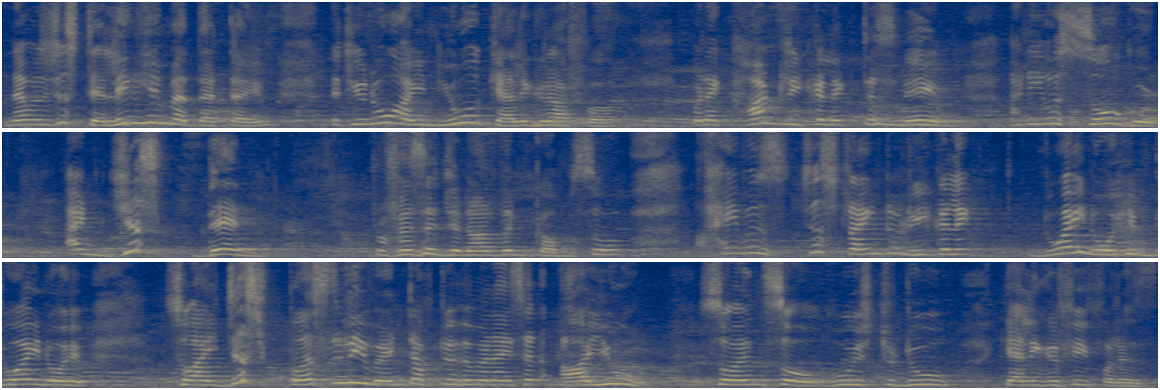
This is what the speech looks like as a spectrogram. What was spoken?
and I was just telling him at that time that, you know, I knew a calligrapher, but I can't recollect his name. And he was so good. And just then, Professor Janardhan comes. So I was just trying to recollect do I know him? Do I know him? So I just personally went up to him and I said, Are you so and so who is to do calligraphy for us?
